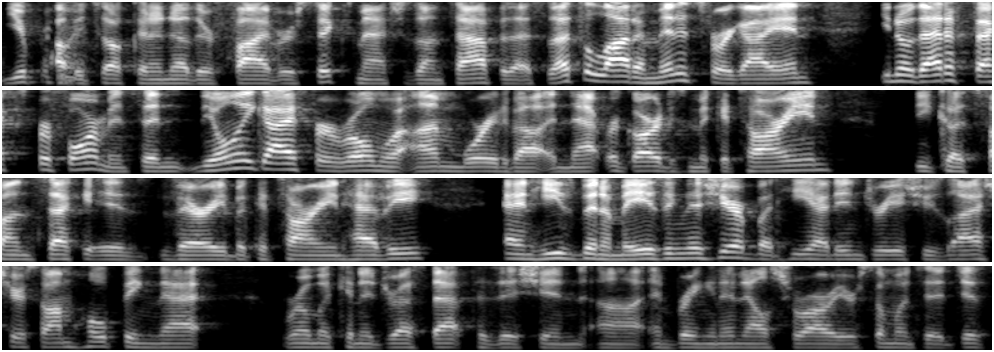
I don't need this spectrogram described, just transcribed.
you're probably talking another five or six matches on top of that. So that's a lot of minutes for a guy. And, you know, that affects performance. And the only guy for Roma I'm worried about in that regard is Mkhitaryan because Fonseca is very Mkhitaryan heavy. And he's been amazing this year, but he had injury issues last year. So I'm hoping that Roma can address that position uh, and bring in an El Shaarawy or someone to just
